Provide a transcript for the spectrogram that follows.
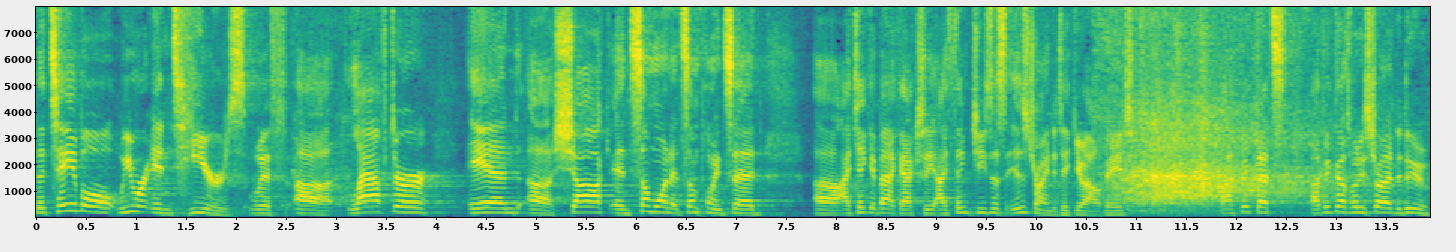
The table, we were in tears with uh, laughter and uh, shock, and someone at some point said, uh, I take it back, actually. I think Jesus is trying to take you out, Paige. I, think that's, I think that's what he's trying to do.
